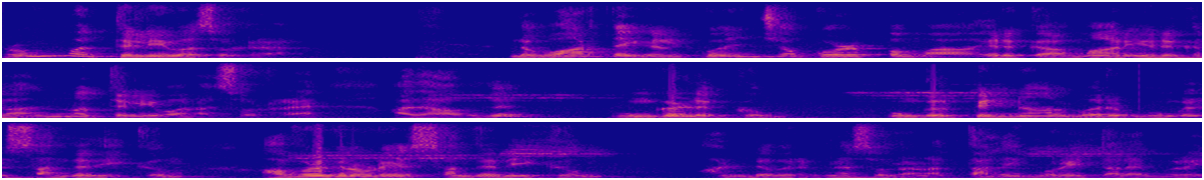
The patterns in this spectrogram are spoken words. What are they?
ரொம்ப தெளிவாக சொல்கிறார் இந்த வார்த்தைகள் கொஞ்சம் குழப்பமாக இருக்க மாதிரி இருக்கலாம். இன்னும் தெளிவாக நான் சொல்கிறேன் அதாவது உங்களுக்கும் உங்கள் பின்னால் வரும் உங்கள் சந்ததிக்கும் அவர்களுடைய சந்ததிக்கும் ஆண்டவர் என்ன சொல்கிறான்னா தலைமுறை தலைமுறை.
